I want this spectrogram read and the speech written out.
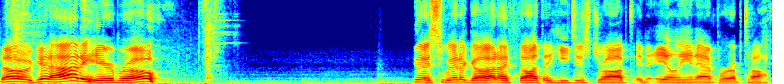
No, get out of here, bro. Dude, I swear to God, I thought that he just dropped an alien emperor up top.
